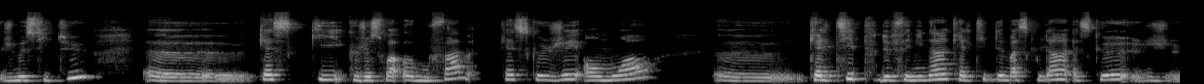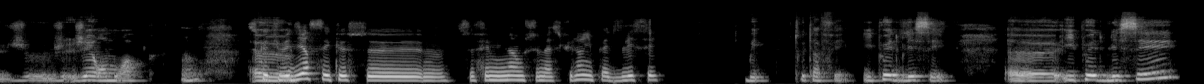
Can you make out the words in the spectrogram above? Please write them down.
je me situe, qu'est-ce qui, que je sois homme ou femme, qu'est-ce que j'ai en moi euh, quel type de féminin, quel type de masculin est-ce que j'ai en moi hein Ce que euh, tu veux dire, c'est que ce, ce, féminin ou ce masculin, il peut être blessé. Oui, tout à fait. Il peut être blessé. Euh, il peut être blessé.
